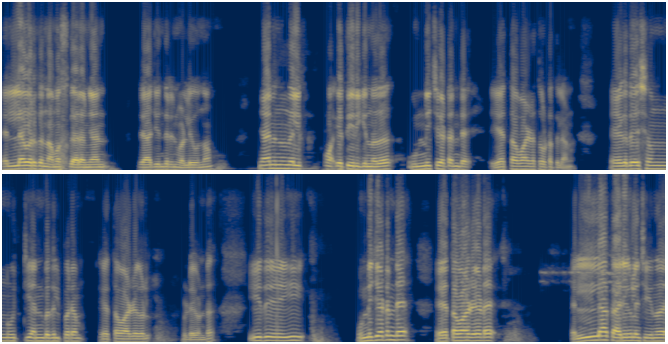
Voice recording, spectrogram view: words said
എല്ലാവർക്കും നമസ്കാരം. ഞാൻ രാജേന്ദ്രൻ വള്ളികുന്നം ഞാൻ ഇന്ന് നിൽ എത്തിയിരിക്കുന്നത് ഉണ്ണിച്ചേട്ടന്റെ ഏത്തവാഴത്തോട്ടത്തിലാണ്. ഏകദേശം നൂറ്റി അൻപതിൽ പരം ഏത്തവാഴകൾ ഇവിടെയുണ്ട്. ഇത് ഈ ഉണ്ണിച്ചേട്ടന്റെ ഏത്തവാഴയുടെ എല്ലാ കാര്യങ്ങളും ചെയ്യുന്നത്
